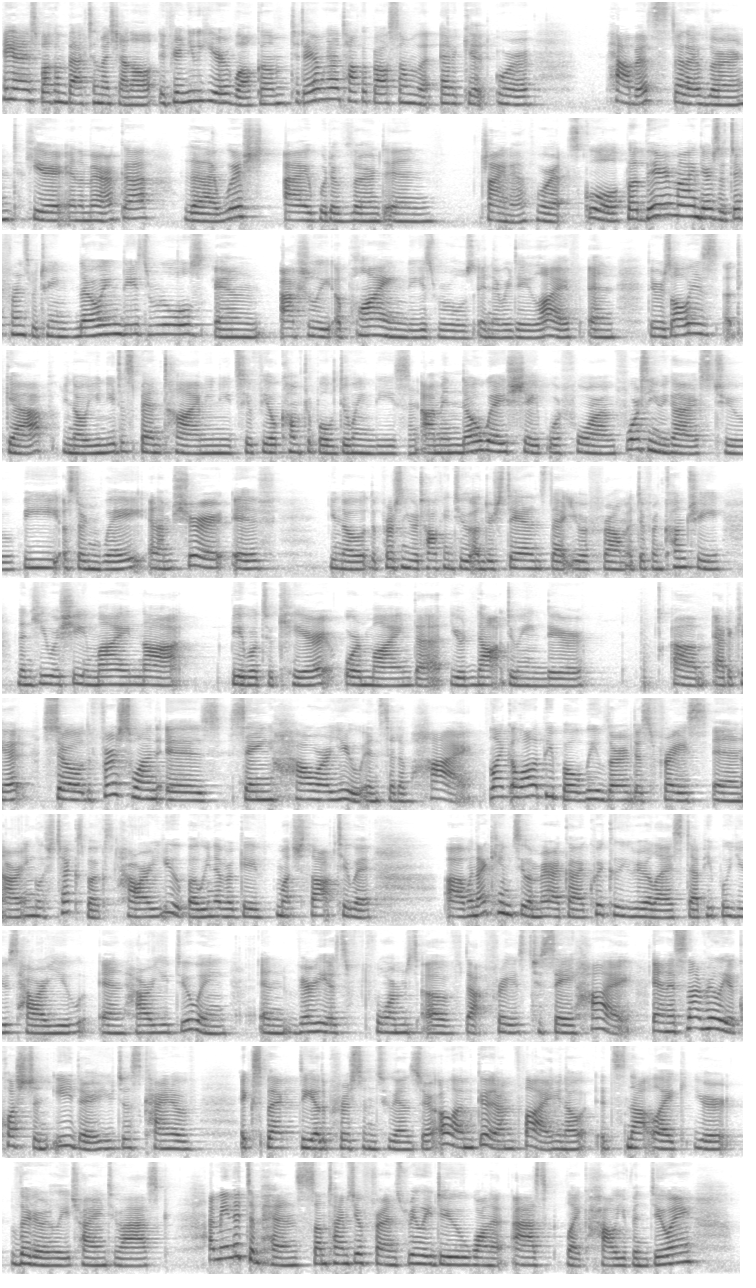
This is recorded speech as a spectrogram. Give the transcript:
Hey guys, welcome back to my channel. If you're new here, welcome. Today I'm going to talk about some of the etiquette or habits that I've learned here in America that I wish I would have learned in China or at school. But bear in mind there's a difference between knowing these rules and actually applying these rules in everyday life. And there's always a gap. You know, you need to spend time, you need to feel comfortable doing these. And I'm in no way, shape, or form forcing you guys to be a certain way. And I'm sure if you know the person you're talking to understands that you're from a different country, then he or she might not be able to care or mind that you're not doing their um, etiquette. So the first one is saying how are you instead of hi. Like a lot of people, we learned this phrase in our English textbooks, how are you, but we never gave much thought to it. Uh, when I came to America, I quickly realized that people use how are you and how are you doing and various forms of that phrase to say hi. And it's not really a question either. You just kind of expect the other person to answer, oh, I'm good, I'm fine. You know, it's not like you're literally trying to ask. I mean, it depends. Sometimes your friends really do want to ask, like, how you've been doing.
